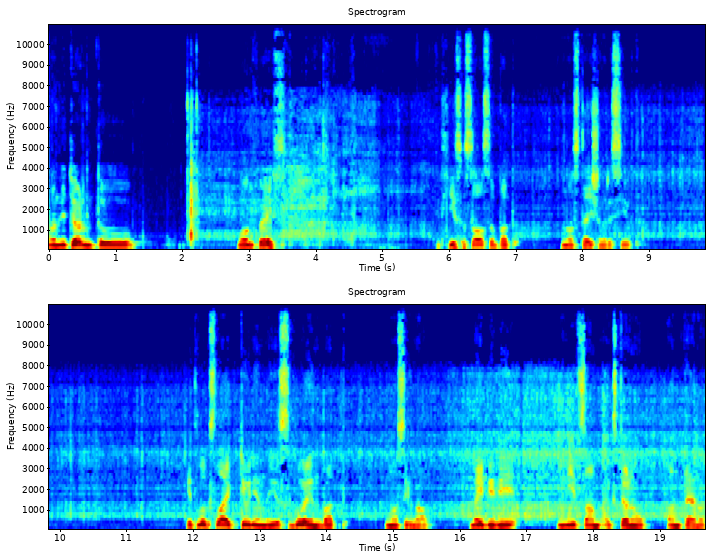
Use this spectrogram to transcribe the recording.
When we turn to long waves, it hisses also, but no station received. It looks like tuning is going, but no signal. Maybe we need some external antenna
